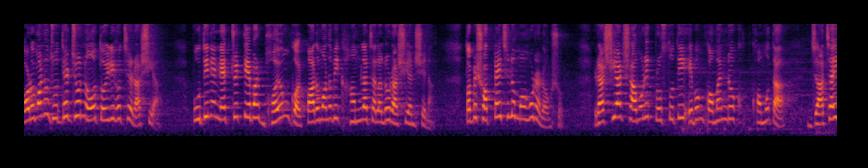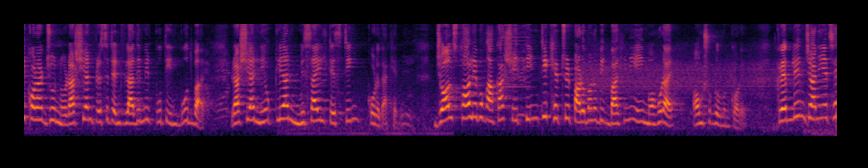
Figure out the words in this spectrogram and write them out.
পরমাণু যুদ্ধের জন্য তৈরি হচ্ছে রাশিয়া। পুতিনের নেতৃত্বে এবার ভয়ঙ্কর পারমাণবিক হামলা চালালো রাশিয়ান সেনা। তবে সবটাই ছিল মহড়ার অংশ। রাশিয়ার সামরিক প্রস্তুতি এবং কমান্ডো ক্ষমতা যাচাই করার জন্য রাশিয়ান প্রেসিডেন্ট ভ্লাদিমির পুতিন বুধবার রাশিয়ার নিউক্লিয়ার মিসাইল টেস্টিং করে দেখেন। জল স্থল এবং আকাশ সেই তিনটি ক্ষেত্রের পারমাণবিক বাহিনী এই মহড়ায় অংশগ্রহণ করে। ক্রেমলিন জানিয়েছে,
